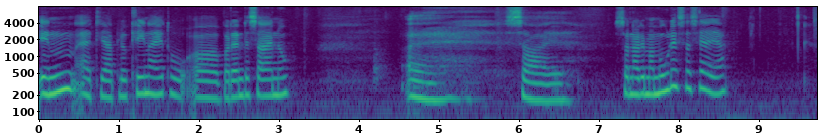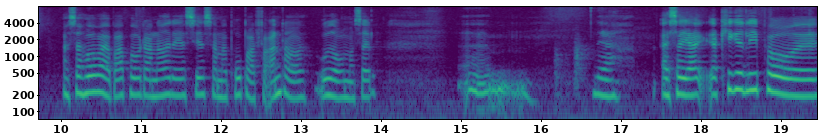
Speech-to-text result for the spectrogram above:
inden at jeg blev clean og ædru, og hvordan det så er nu. Øh, så, øh, så når det er muligt, så ser jeg ja. Og så håber jeg bare på, at der er noget af det, jeg siger, som er brugbart for andre, udover mig selv. Øh, ja, altså jeg, jeg kiggede lige på, øh,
